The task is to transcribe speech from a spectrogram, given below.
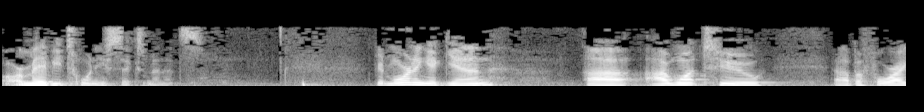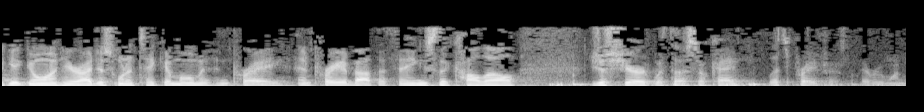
or maybe 26 minutes. Good morning again. Uh, I want to, uh, before I get going here, I just want to take a moment and pray and pray about the things that Khalil just shared with us, okay? Let's pray for everyone.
